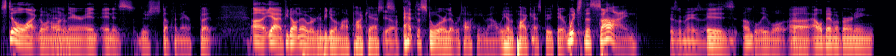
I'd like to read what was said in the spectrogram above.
still a lot going on in there, and and it's there's stuff in there. But uh, yeah, if you don't know, we're going to be doing live podcasts Yeah. at the store that we're talking about. We have a podcast booth there, which the sign is amazing. is unbelievable. Uh, Alabama Burning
